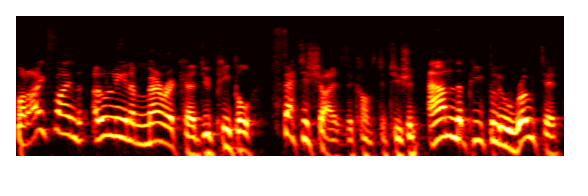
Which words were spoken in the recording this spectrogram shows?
But I find that only in America do people fetishize the Constitution and the people who wrote it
